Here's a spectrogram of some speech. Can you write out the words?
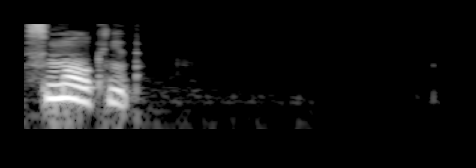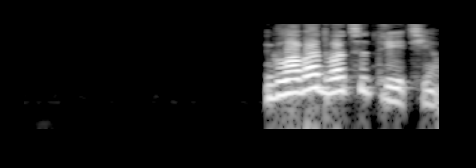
смолкнет. Глава 23.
